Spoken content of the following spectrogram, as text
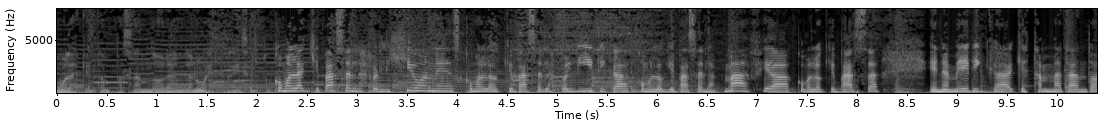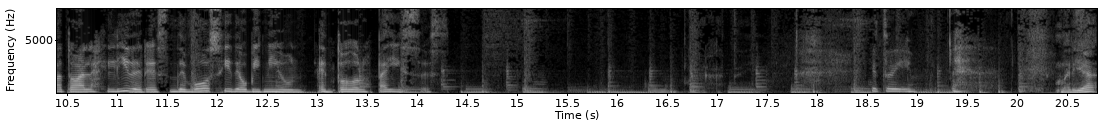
Como las que están pasando ahora en la nuestra, dices tú. Como las que pasa en las religiones, como lo que pasa en las políticas, como lo que pasa en las mafias, como lo que pasa en América, que están matando a todas las líderes de voz y de opinión en todos los países. Estoy María,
